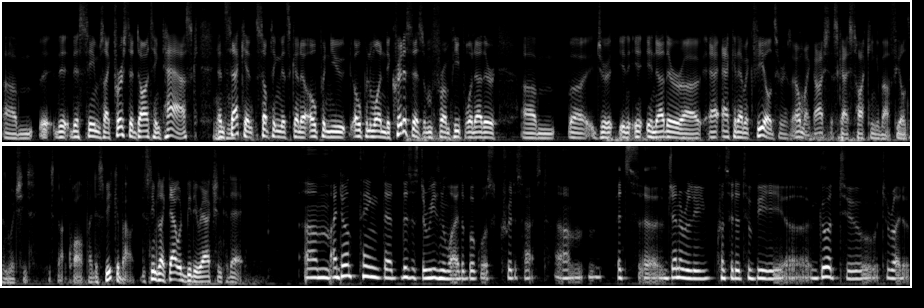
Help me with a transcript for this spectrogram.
um, th- this seems like first a daunting task, and second something that's going to open you open one to criticism from people in other um, uh, in, in in other uh, a- academic fields. Who are, oh my gosh, this guy's talking about fields in which he's he's not qualified to speak about. It seems like that would be the reaction today. Um, I don't think that this is the reason why the book was criticized. Um, it's uh, generally considered to be uh, good to to write a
